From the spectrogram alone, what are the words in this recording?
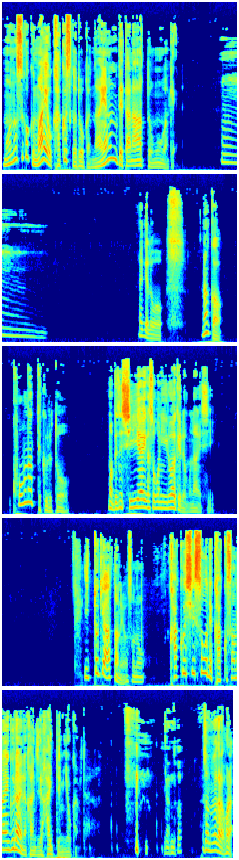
ものすごく前を隠すかどうか悩んでたなと思うわけ。うーん。だけど、なんか、こうなってくると、まあ別に知り合いがそこにいるわけでもないし、一時あったのよ、その、隠しそうで隠さないぐらいな感じで入ってみようかみたいな。なんだ？その、だからほら、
